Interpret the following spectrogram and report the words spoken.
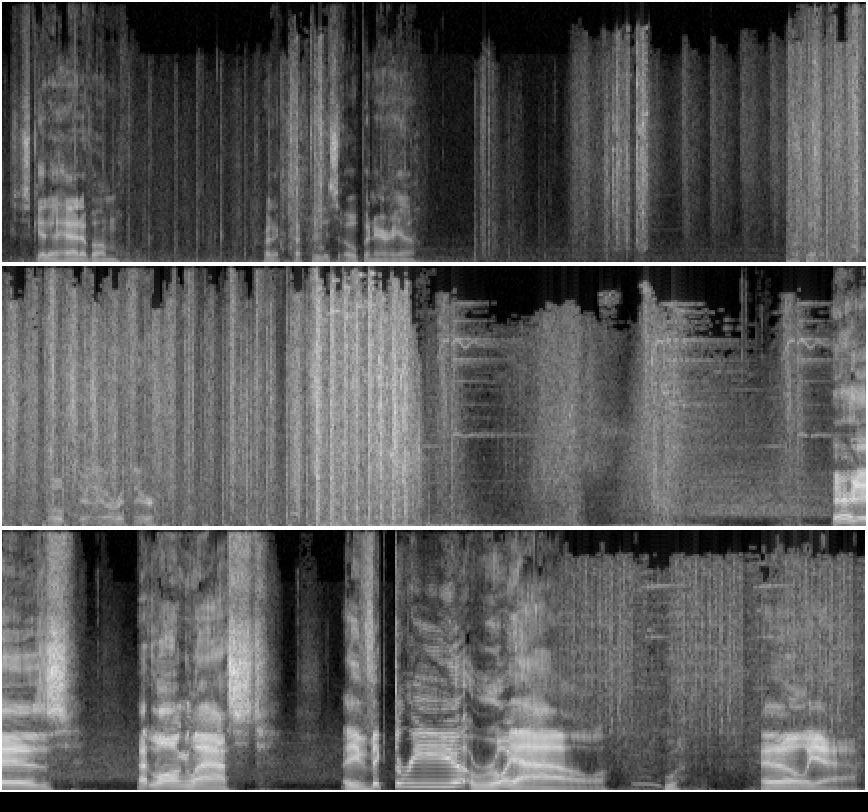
Just get ahead of them. Try to cut through this open area. Okay. Oh, there they are right there. There it is. At long last. A victory royale. Hell yeah.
